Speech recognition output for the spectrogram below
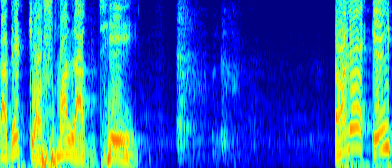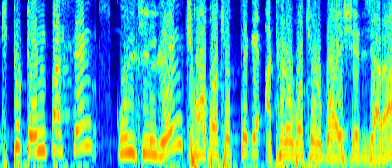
তাদের চশমা লাগছে। তাহলে eight to ten percent school children ছ বছর থেকে আঠেরো বছর বয়সের যারা,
